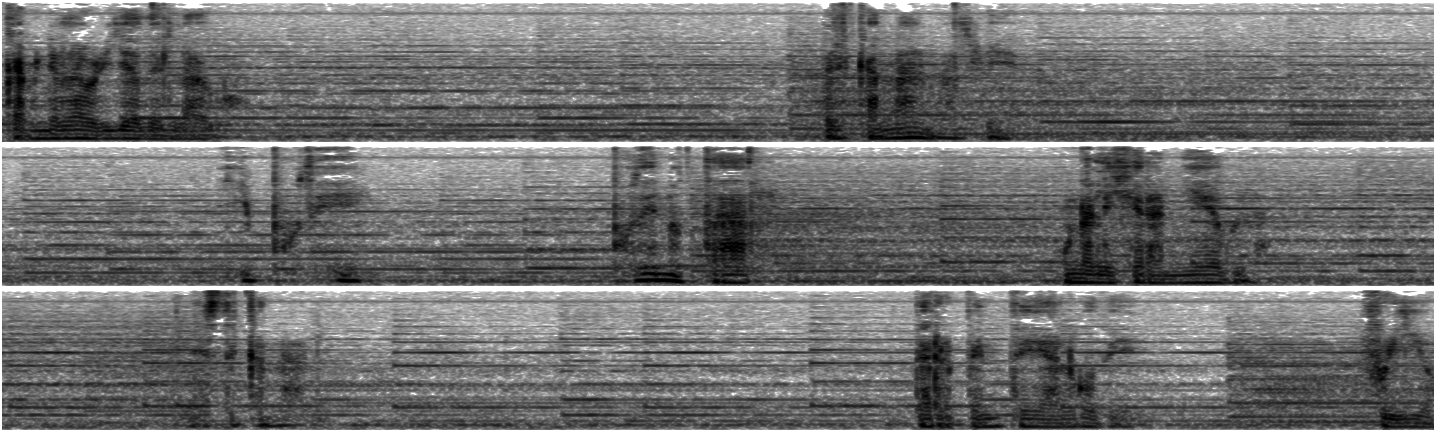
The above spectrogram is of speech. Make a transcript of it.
Caminé a la orilla del lago, del canal más bien, y pude, pude notar una ligera niebla en este canal. De repente algo de frío,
